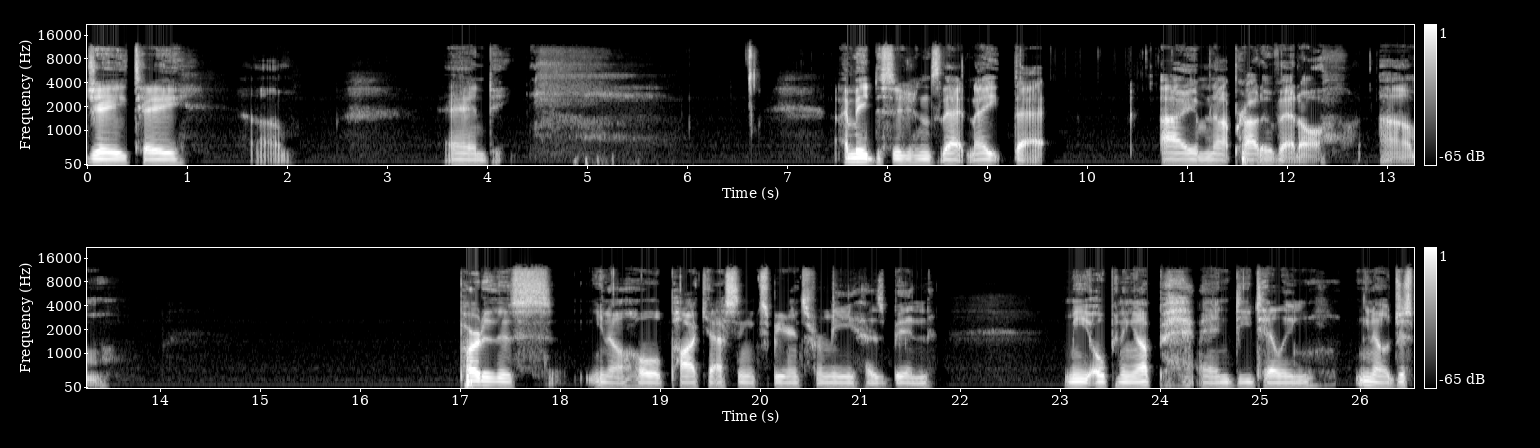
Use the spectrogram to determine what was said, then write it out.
Jay, Tay, um, and I made decisions that night that I am not proud of at all. Um, part of this, you know, whole podcasting experience for me has been me opening up and detailing, you know, just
